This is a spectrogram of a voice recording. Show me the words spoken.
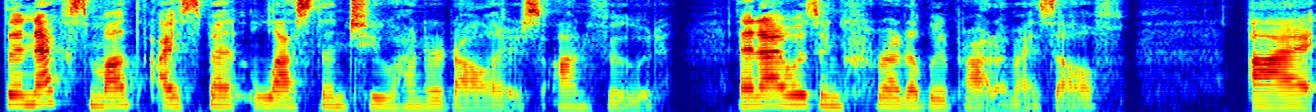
The next month, I spent less than $200 on food, and I was incredibly proud of myself. I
